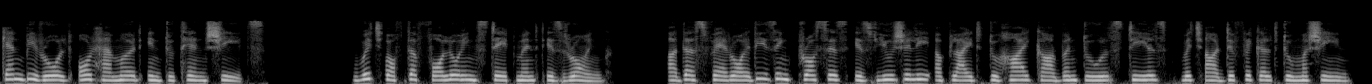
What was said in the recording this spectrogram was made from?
can be rolled or hammered into thin sheets. Which of the following statement is wrong? A the spheroidizing process is usually applied to high carbon tool steels which are difficult to machine.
